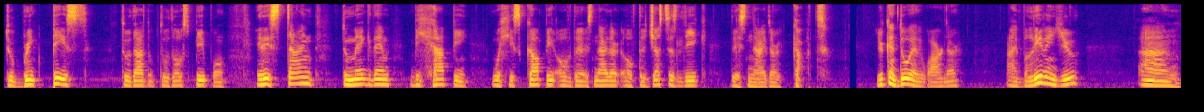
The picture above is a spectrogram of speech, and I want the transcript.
to bring peace to that to those people. It is time to make them be happy with his copy of the Snyder of the Justice League, the Snyder Cut. You can do it, Warner. I believe in you, and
